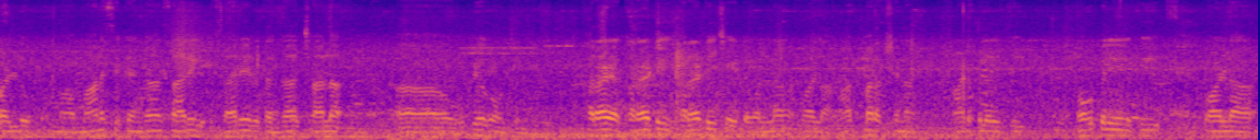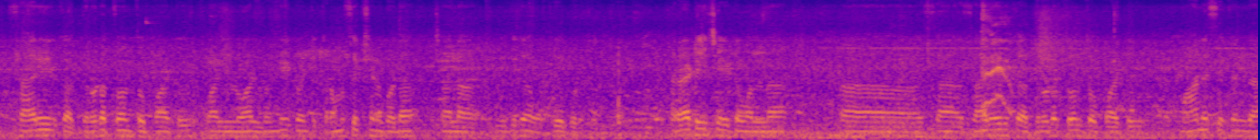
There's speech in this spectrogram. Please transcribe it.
వాళ్ళు మా మానసికంగా శారీ శారీరకంగా చాలా ఉపయోగం ఉంటుంది. కరా కరాటే కరాటే చేయటం వల్ల వాళ్ళ ఆత్మరక్షణ ఆడపిల్లలకి మగపిల్లలకి వాళ్ళ శారీరక దృఢత్వంతో పాటు వాళ్ళు వాళ్ళు ఉండేటువంటి క్రమశిక్షణ కూడా చాలా ఇదిగా ఉపయోగపడుతుంది. కరాటే చేయటం వల్ల శారీరక దృఢత్వంతో పాటు మానసికంగా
